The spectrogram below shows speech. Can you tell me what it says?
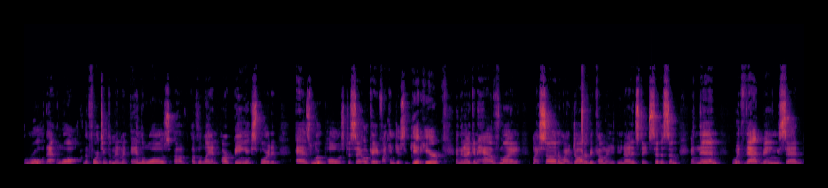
rule, that law, the Fourteenth Amendment, and the laws of of the land are being exploited as loopholes to say, okay, if I can just get here, and then I can have my my son or my daughter become a United States citizen, and then with that being said,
